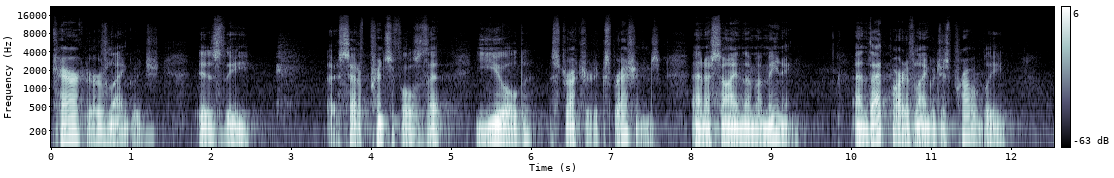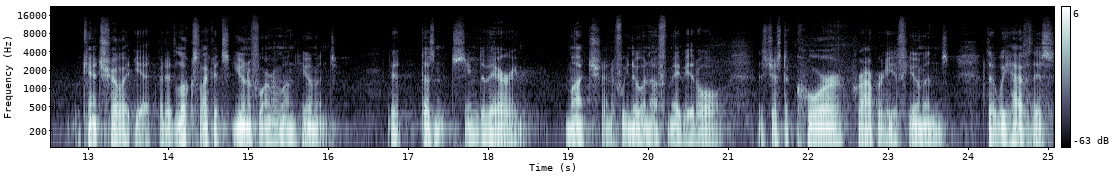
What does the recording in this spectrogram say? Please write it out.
character of language is the uh, set of principles that yield structured expressions and assign them a meaning. And that part of language is probably, we can't show it yet, but it looks like it's uniform among humans. It doesn't seem to vary much, and if we knew enough, maybe at all. It's just a core property of humans that we have this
